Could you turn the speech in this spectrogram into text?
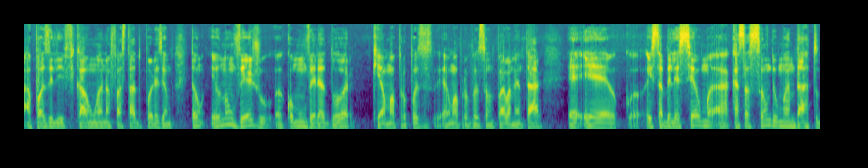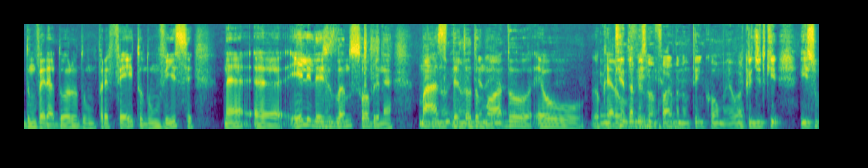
após ele ficar um ano afastado, por exemplo. Então, eu não vejo uh, como um vereador que é uma, propos é uma proposição parlamentar, é, é estabelecer uma, a cassação de um mandato de um vereador ou de um prefeito, de um vice, né? É, ele legislando sobre, né? Mas, não, de todo modo, eu, eu, eu quero. Entendo da mesma forma, não tem como. Eu acredito que isso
